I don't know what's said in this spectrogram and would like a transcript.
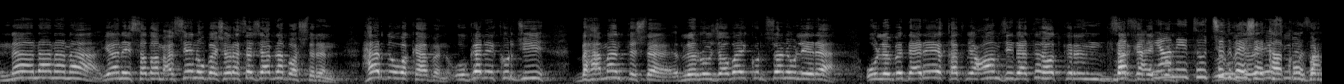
نا نا نا نا یعنی صدام حسێن و بەشەرە سەجار نەباشترن هەردوو وەکبن و گەلێک کورجی بە هەمان تشتە لە ڕۆژاوای کوردستان و لێرە و لە بەدارەیە قەتلی عام زیاتر هاتکردن ینی تو چ بێژێ کاکۆزان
